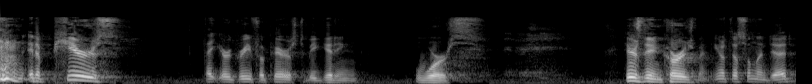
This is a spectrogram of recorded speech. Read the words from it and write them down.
it appears that your grief appears to be getting worse. Here's the encouragement. You know what this woman did?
